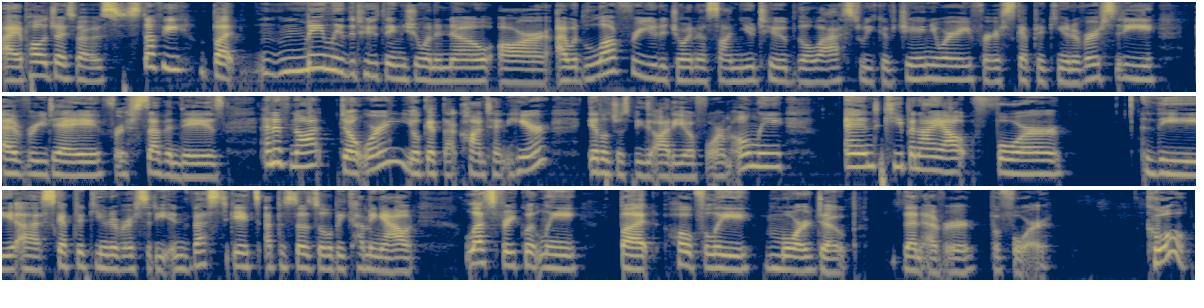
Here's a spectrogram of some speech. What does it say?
I apologize if I was stuffy, but mainly the two things you want to know are I would love for you to join us on YouTube the last week of January for Skeptic University every day for seven days. And if not, don't worry, you'll get that content here. It'll just be the audio form only. And keep an eye out for the uh, Skeptic University Investigates episodes that'll be coming out less frequently, but hopefully more dope than ever before. Cool.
